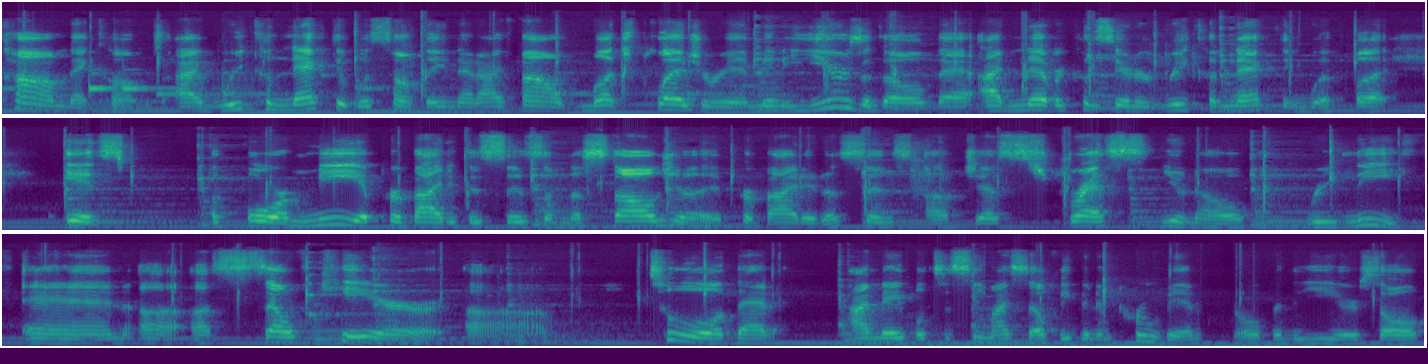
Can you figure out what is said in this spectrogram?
calm that comes. I reconnected with something that I found much pleasure in many years ago that I never considered reconnecting with. But it's for me, it provided a sense of nostalgia. It provided a sense of just stress, you know, relief and uh, a self care um, tool that I'm able to see myself even improving over the years. So,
